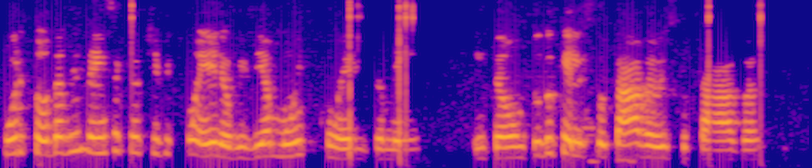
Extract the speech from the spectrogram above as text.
por toda a vivência que eu tive com ele. Eu vivia muito com ele também. Então tudo que ele escutava, eu escutava.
